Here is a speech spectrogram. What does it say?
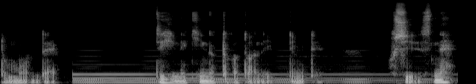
と思うんで、ぜひね、気になった方はね、行ってみて欲しいですね。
